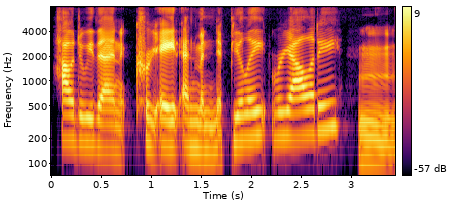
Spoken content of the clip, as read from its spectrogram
How do we then create and manipulate reality? Hmm.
